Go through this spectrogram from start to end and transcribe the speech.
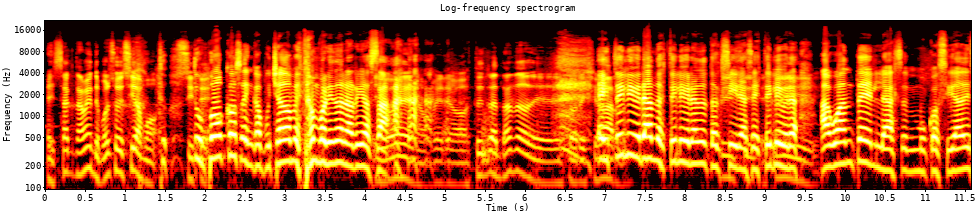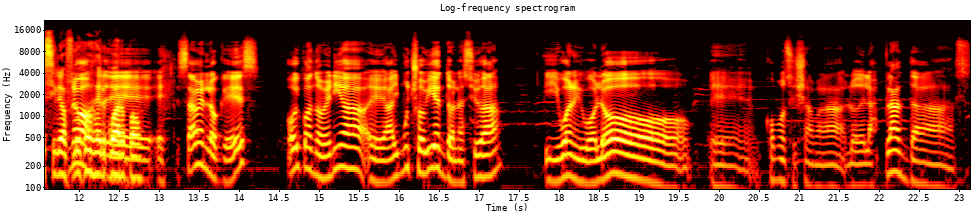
Exactamente, por eso decíamos. si Tus te- pocos encapuchados me están poniendo nerviosa. Bueno, pero estoy tratando de, de sobrellevarlo. Estoy liberando, estoy liberando toxinas, sí, estoy, estoy- liberando. Aguante las mucosidades y los flujos No, del eh, cuerpo. est- ¿Saben lo que es? Hoy cuando venía eh, hay mucho viento en la ciudad y bueno, y voló, eh, ¿cómo se llama? Lo de las plantas.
